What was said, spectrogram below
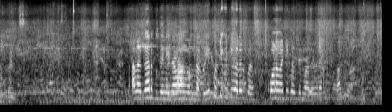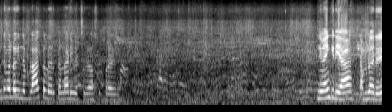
சூப்பராக அழகா இருக்குது நீ தான் வாங்கணும் அப்படியே குட்டி குட்டி வரது பாரு. போன வாட்டி பார்த்துமா அதை விட. இந்த வரல இந்த பிளாக் கலர் கண்ணாடி வச்சுதான் சூப்பரா இருக்கு. நீ வாங்கிக்கிறியா? டம்ளரு.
